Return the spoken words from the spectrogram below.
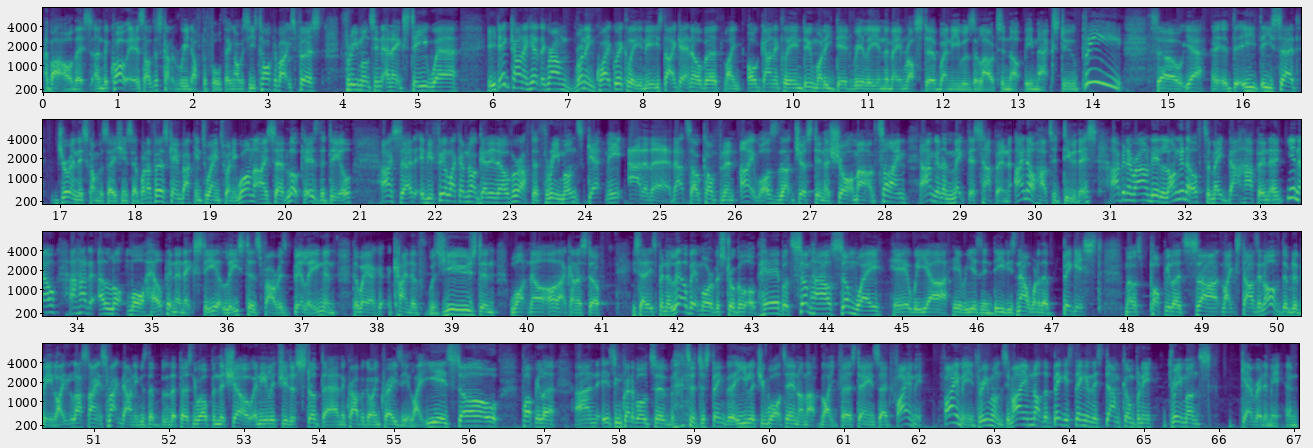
about all this. And the quote is, I'll just kind of read off the full thing. Obviously, he's talking about his first three months in NXT where he did kind of hit the ground running quite quickly and he started getting over like organically and doing what he did really in the main roster when he was allowed to not be Max Dupri. So yeah, he, he said during this conversation, he said, when I first came back in 2021, I said, look, here's the deal. I said, if you feel like I'm not getting over after three months, get me out of there. That's how confident I was that just in a short amount of time, I'm going to make this happen. I know how to do this. I've been around here long enough to make that happen. And, you know, I had a lot more help in NXT, at least as far as billing and the way I kind of was used and whatnot, all that kind of stuff. He said it's been a little bit more of a struggle up here, but somehow, some way, here we are. Here he is indeed. He's now one of the biggest, most popular star, like stars in all of WWE. Like last night at SmackDown, he was the, the person who opened the show and he literally just stood there and the crowd were going crazy. Like he is so popular and it's incredible to, to just think that he literally walked in on that like first day and said, "Fire me, fire me in three months. If I am not the biggest thing in this damn company, three months, get rid of me." And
